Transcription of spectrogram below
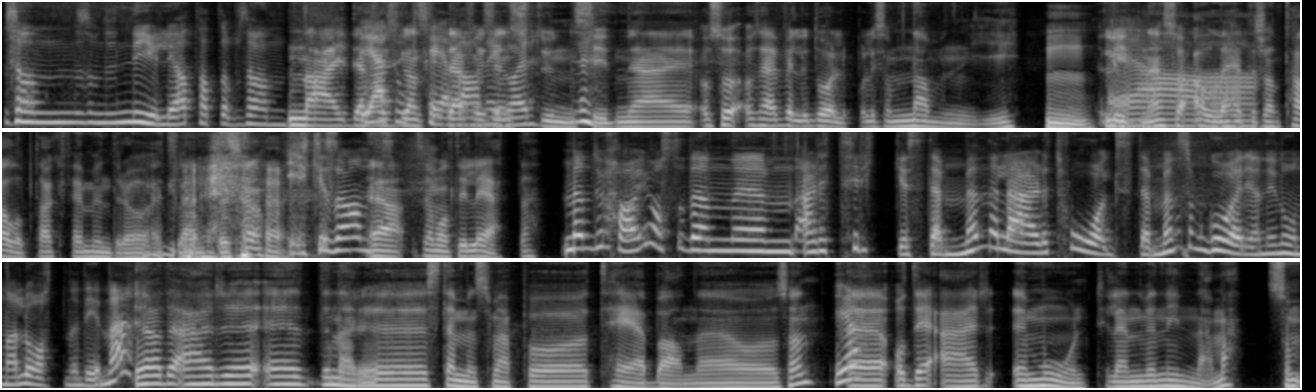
Sånn som du nylig har tatt opp sånn Nei, det er faktisk, ganske, det er faktisk en stund siden jeg Og så er jeg veldig dårlig på å liksom navngi Mm. lydene. Ja. Så alle heter sånn taleopptak 500 og et eller annet. Liksom. Ikke sant? Ja, så jeg må alltid lete. Men du har jo også den eh, Er det trikkestemmen eller er det togstemmen som går igjen i noen av låtene dine? Ja, det er eh, den derre stemmen som er på T-bane og sånn. Ja. Eh, og det er eh, moren til en venninne av meg som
